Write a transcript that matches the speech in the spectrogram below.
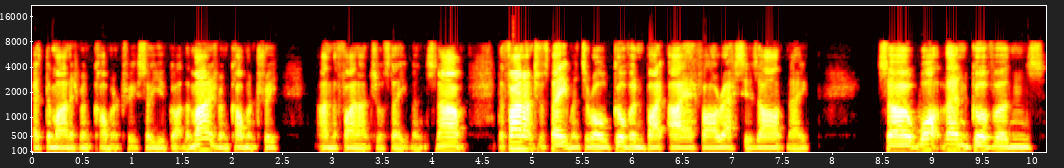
as the management commentary. So you've got the management commentary and the financial statements. Now, the financial statements are all governed by IFRSs, aren't they? So what then governs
